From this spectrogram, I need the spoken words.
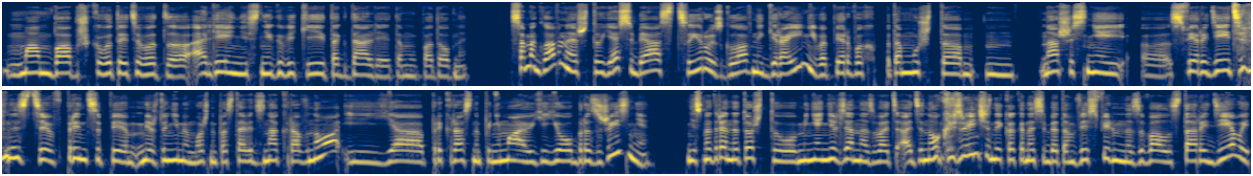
мам, бабушка, вот эти вот э, олени, снеговики и так далее и тому подобное. Самое главное, что я себя ассоциирую с главной героиней, во-первых, потому что наши с ней э, сферы деятельности, в принципе, между ними можно поставить знак равно, и я прекрасно понимаю ее образ жизни, Несмотря на то, что меня нельзя назвать одинокой женщиной, как она себя там весь фильм называла старой девой,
